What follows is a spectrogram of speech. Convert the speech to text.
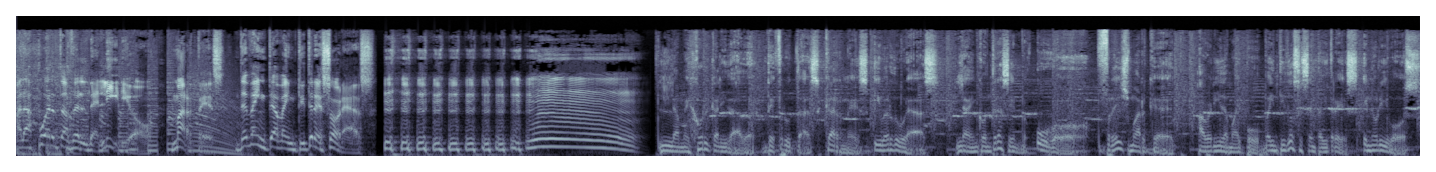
A las puertas del delirio, martes, de 20 a 23 horas. La mejor calidad de frutas, carnes y verduras la encontrás en Hugo Fresh Market, Avenida Maipú 2263 en Olivos.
